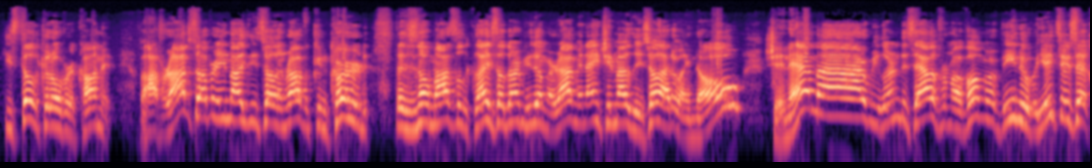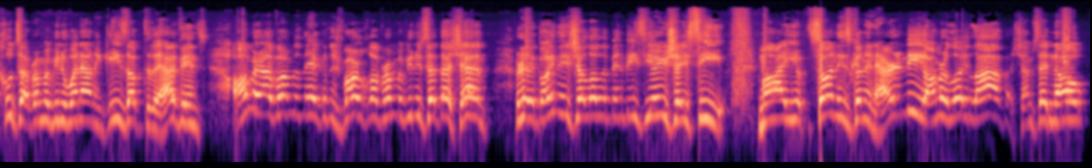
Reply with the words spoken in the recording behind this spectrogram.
he still could overcome it. Rav Savar in Mazal Yisrael and Rav concurred that there's no Mazal Klai Yisrael Darm Yudam Rav in Ancient Mazal Yisrael. How do I know? Shenemar. We learned this out from Avam Avinu. But Yitzchak said Chutz Avram Avinu went out and gazed up to the heavens. Amar Avam Avinu Baruch Avram Avinu said to Hashem. My son is going to inherit me. Amar Loi Lav. Hashem said no.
